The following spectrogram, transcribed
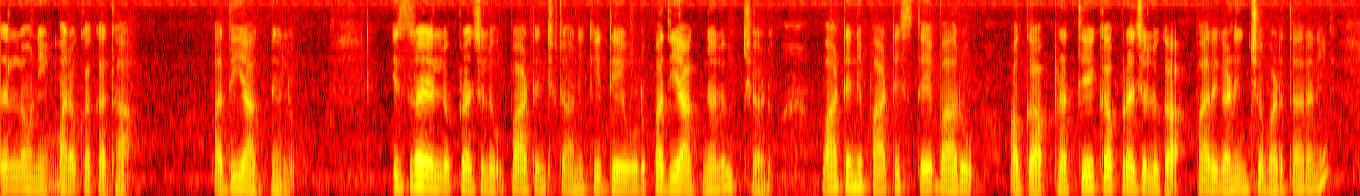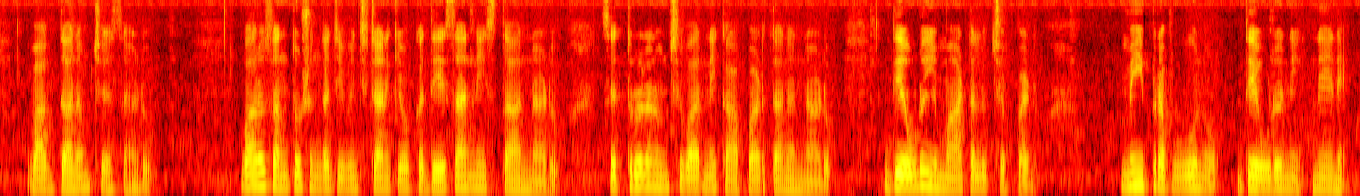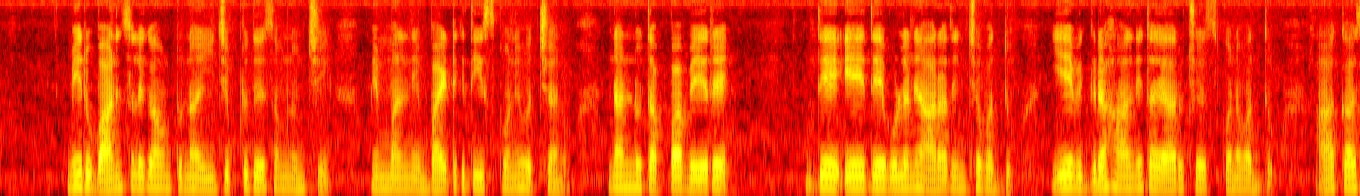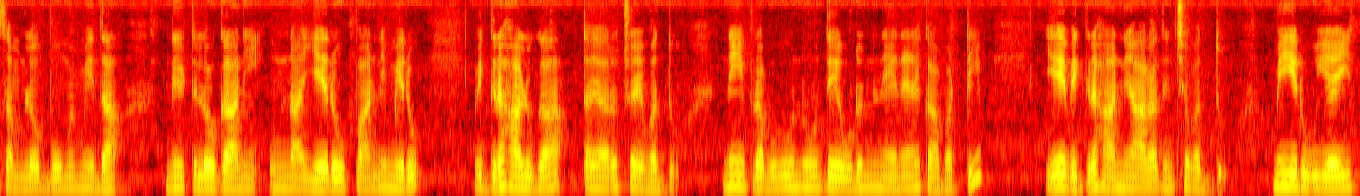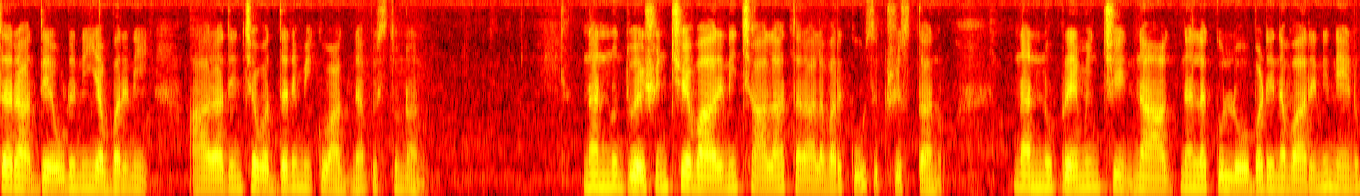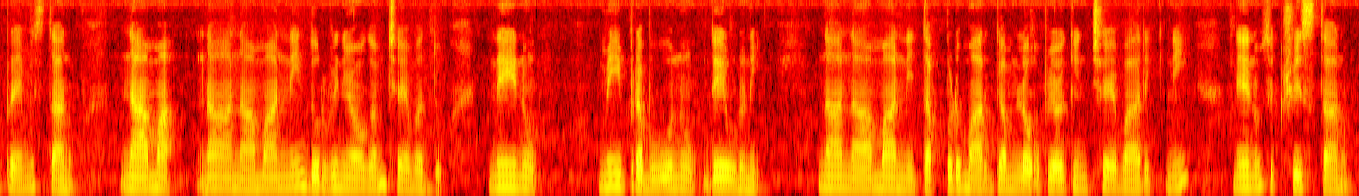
కథల్లోని మరొక కథ పది ఆజ్ఞలు. ఇజ్రాయెల్ ప్రజలు పాటించడానికి దేవుడు పది ఆజ్ఞలు ఇచ్చాడు. వాటిని పాటిస్తే వారు ఒక ప్రత్యేక ప్రజలుగా పరిగణించబడతారని వాగ్దానం చేశాడు. వారు సంతోషంగా జీవించడానికి ఒక దేశాన్ని ఇస్తా అన్నాడు. శత్రువుల నుంచి వారిని కాపాడుతానన్నాడు. దేవుడు ఈ మాటలు చెప్పాడు. మీ ప్రభువును దేవుడిని నేనే మీరు బానిసలుగా ఉంటున్న ఈజిప్టు దేశం నుంచి మిమ్మల్ని బయటికి తీసుకొని వచ్చాను. నన్ను తప్ప వేరే దే ఏ దేవుళ్ళని ఆరాధించవద్దు. ఏ విగ్రహాల్ని తయారు చేసుకొనవద్దు. ఆకాశంలో భూమి మీద నీటిలో కానీ ఉన్న ఏ రూపాన్ని మీరు విగ్రహాలుగా తయారు చేయవద్దు. నీ ప్రభువును దేవుడుని నేనే కాబట్టి ఏ విగ్రహాన్ని ఆరాధించవద్దు. మీరు ఏ ఇతర దేవుడిని ఎవరిని ఆరాధించవద్దని మీకు ఆజ్ఞాపిస్తున్నాను. నన్ను ద్వేషించే వారిని చాలా తరాల వరకు శిక్షిస్తాను. నన్ను ప్రేమించి నా ఆజ్ఞలకు లోబడిన వారిని నేను ప్రేమిస్తాను. నామా నా నామాన్ని దుర్వినియోగం చేయవద్దు. నేను మీ ప్రభువును దేవుడిని. నా నామాన్ని తప్పుడు మార్గంలో ఉపయోగించే వారిని నేను శిక్షిస్తాను.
